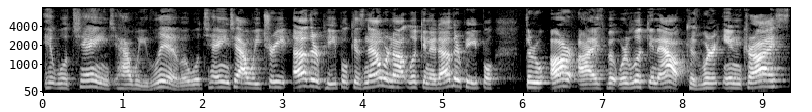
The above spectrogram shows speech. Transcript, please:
it will change how we live. It will change how we treat other people because now we're not looking at other people through our eyes, but we're looking out because we're in Christ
